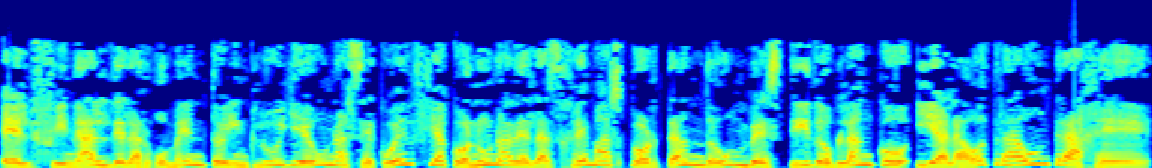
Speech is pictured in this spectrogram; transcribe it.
El final del argumento incluye una secuencia con una de las gemas portando un vestido blanco, y a la otra un traje.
